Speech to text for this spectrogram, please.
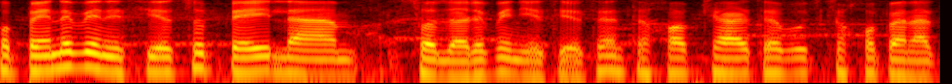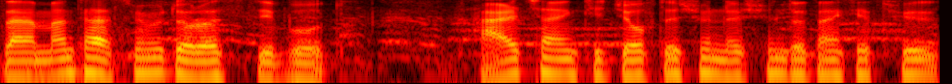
خب بین ونیسیوس و بیلم سولاری ونیسیوس انتخاب کرده بود که خب به نظر من تصمیم درستی بود. هرچند که جفتشون نشون دادن که توی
